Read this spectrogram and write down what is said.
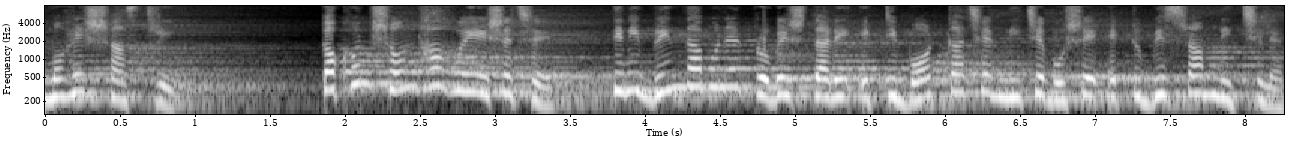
মহেশ শাস্ত্রী। তখন সন্ধ্যা হয়ে এসেছে। তিনি বৃন্দাবনের প্রবেশদ্বারে একটি বটগাছের নিচে বসে একটু বিশ্রাম নিচ্ছিলেন।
